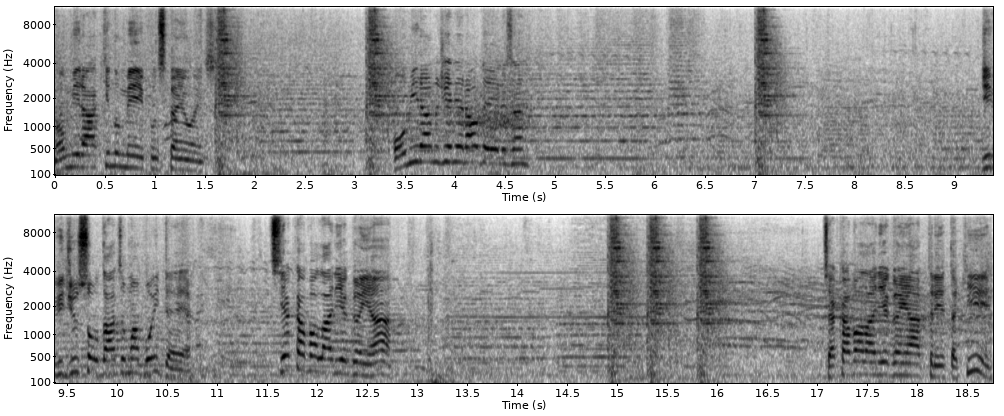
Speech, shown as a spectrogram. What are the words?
Vamos mirar aqui no meio com os canhões. Ou mirar no general deles, né? Dividir os soldados é uma boa ideia. Se a cavalaria ganhar... Se a cavalaria ganhar a treta aqui...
